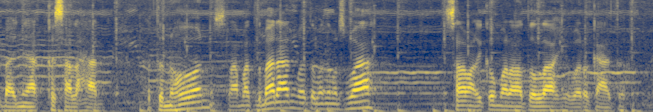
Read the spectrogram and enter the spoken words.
banyak kesalahan. Nuhun, selamat lebaran buat teman-teman semua. Assalamualaikum warahmatullahi wabarakatuh.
